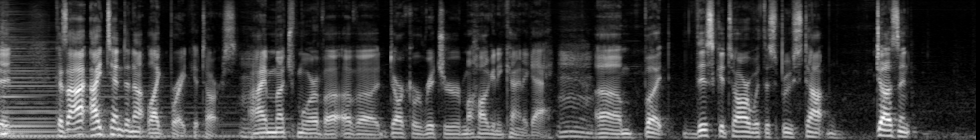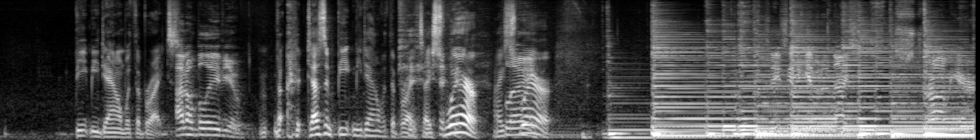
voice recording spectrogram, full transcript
that because I, I tend to not like bright guitars. Mm-hmm. I'm much more of a of a darker, richer mahogany kind of guy. Mm. Um, but this guitar with the spruce top doesn't beat me down with the brights. I don't believe you. It doesn't beat me down with the brights. I swear. I swear. He's gonna give it a nice strum here.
